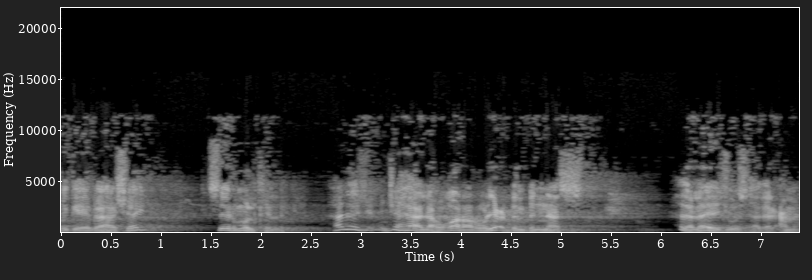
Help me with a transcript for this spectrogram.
بقي بها شيء تصير ملك لك. هذا جهالة وغرر ولعب بالناس. هذا لا يجوز هذا العمل.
